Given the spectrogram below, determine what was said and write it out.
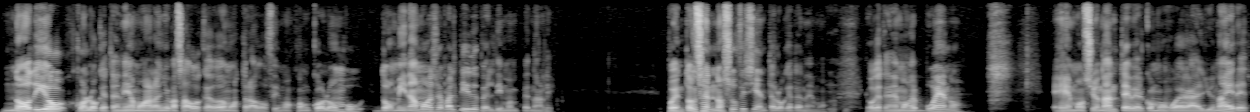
No dio con lo que teníamos el año pasado, quedó demostrado. Fuimos con Columbus, dominamos ese partido y perdimos en penales. Pues entonces no es suficiente lo que tenemos. Lo que tenemos es bueno, es emocionante ver cómo juega el United,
